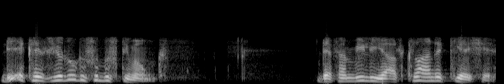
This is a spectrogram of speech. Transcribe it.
Die ekklesiologische Bestimmung der Familie als kleine Kirche,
